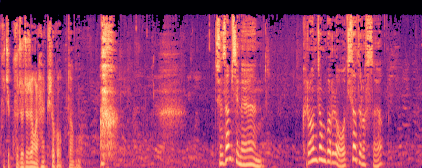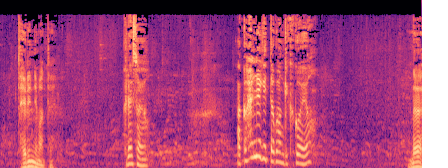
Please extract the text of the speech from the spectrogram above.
굳이 구조조정을 할 필요가 없다고. 준삼 씨는 그런 정보를 어디서 들었어요? 대리님한테. 그래서요. 아까 할 얘기 있다고 한 게 그거예요? 네.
